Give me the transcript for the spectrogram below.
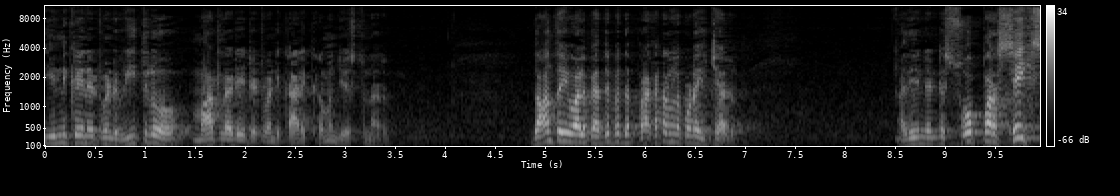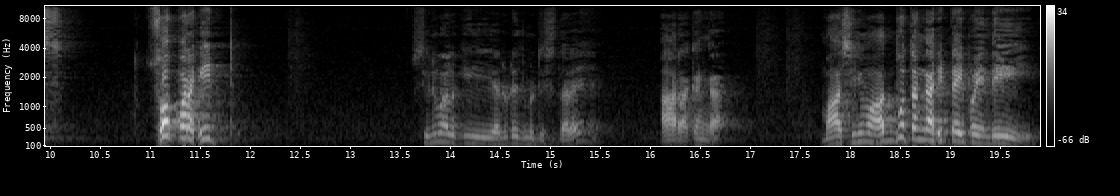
ఎన్నికైనటువంటి రీతిలో మాట్లాడేటటువంటి కార్యక్రమం చేస్తున్నారు. దాంతో ఇవాళ పెద్ద పెద్ద ప్రకటనలు కూడా ఇచ్చారు. అదేంటంటే సూపర్ సిక్స్ సూపర్ హిట్ సినిమాలకి అడ్వర్టైజ్మెంట్ ఇస్తారే? ఆ రకంగా మా సినిమా అద్భుతంగా హిట్ అయిపోయింది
